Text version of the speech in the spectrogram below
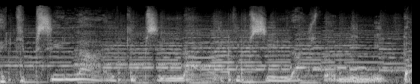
εκεί ψηλά, εκεί ψηλά, εκεί ψηλά στον ημιτό.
